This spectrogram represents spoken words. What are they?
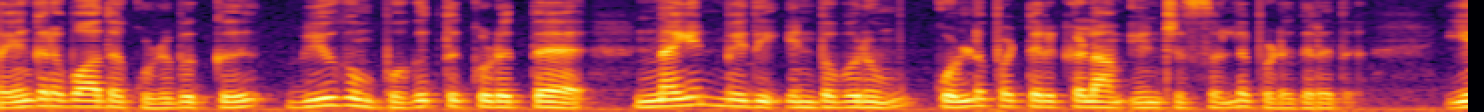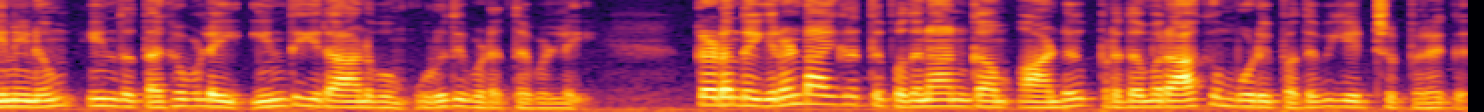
பயங்கரவாத குழுவுக்கு வியூகம் பகுத்து கொடுத்த நயன்மெதி என்பவரும் கொல்லப்பட்டிருக்கலாம் என்று சொல்லப்படுகிறது. எனினும் இந்த தகவலை இந்திய ராணுவம் உறுதிப்படுத்தவில்லை. கடந்த இரண்டாயிரத்து பதினான்காம் ஆண்டு பிரதமராக மோடி பதவியேற்ற பிறகு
